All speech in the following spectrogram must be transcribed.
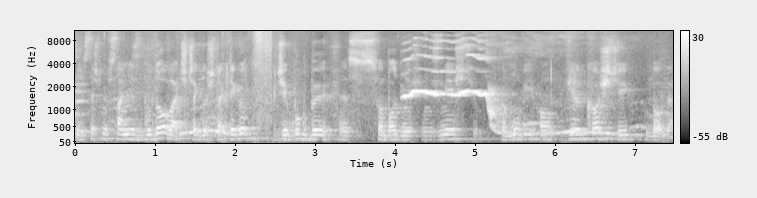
Nie jesteśmy w stanie zbudować czegoś takiego, gdzie Bóg by e, swobodnie się zmieścił. To mówi o wielkości Boga.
